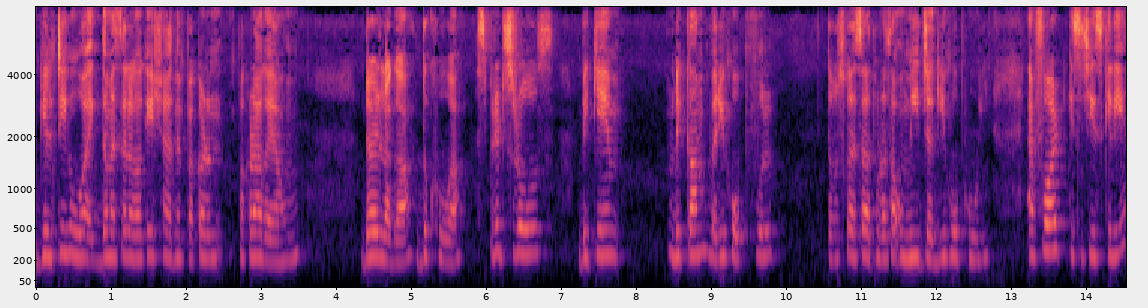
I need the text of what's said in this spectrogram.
गिल्टी हुआ, एकदम ऐसा लगा कि शायद मैं पकड़, पकड़ा गया हूँ। डर लगा, दुख हुआ। Spirits rose became become very hopeful तो उसको ऐसा थोड़ा सा उम्मीद जगी होप हुई। एफर्ट किसी चीज़ के लिए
